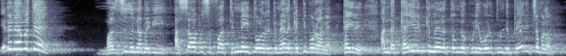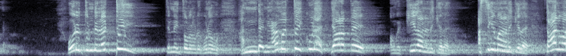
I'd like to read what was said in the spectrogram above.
என்ன நியமத்து? மஸ்ஜிது நபவி அசாபு சுஃபா திண்ணை தோழருக்கு மேல கட்டி போடுறாங்க கயிறு. அந்த கயிறுக்கு மேல தொங்கக்கூடிய ஒரு துண்டு பேரிச்சம்பளம் ஒரு துண்டு லட்டி திண்ணை தோழரோட உணவு. அந்த ஞாபகத்தை கூட யாரப்பே அவங்க கீழா நினைக்கல. அசிங்கமா நினைக்கல தாழ்வா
